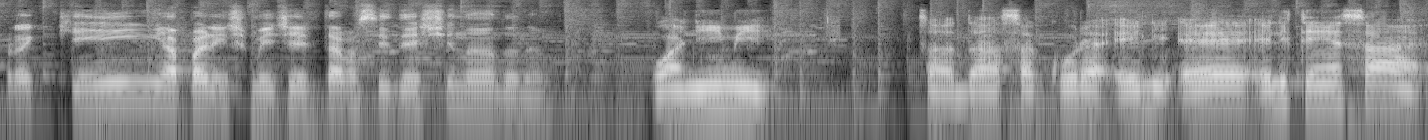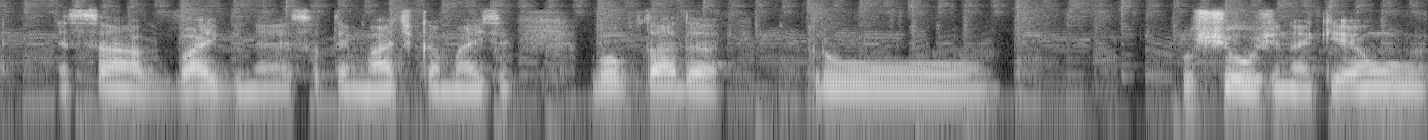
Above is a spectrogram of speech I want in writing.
pra quem aparentemente ele tava se destinando, né? O anime da Sakura, ele é, ele tem essa essa vibe, né, essa temática mais voltada pro pro shoujo, né, que é um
